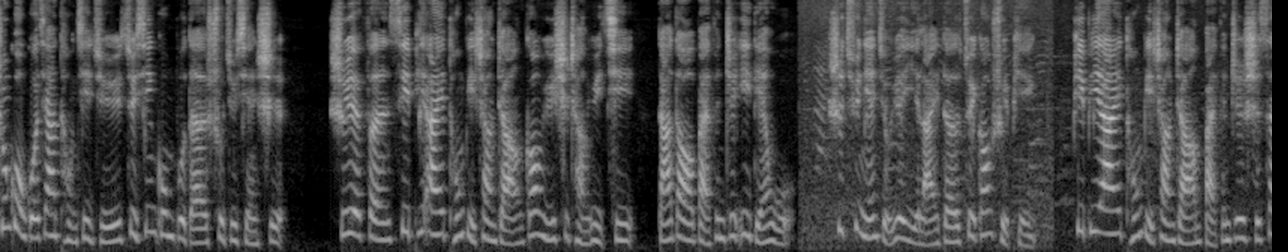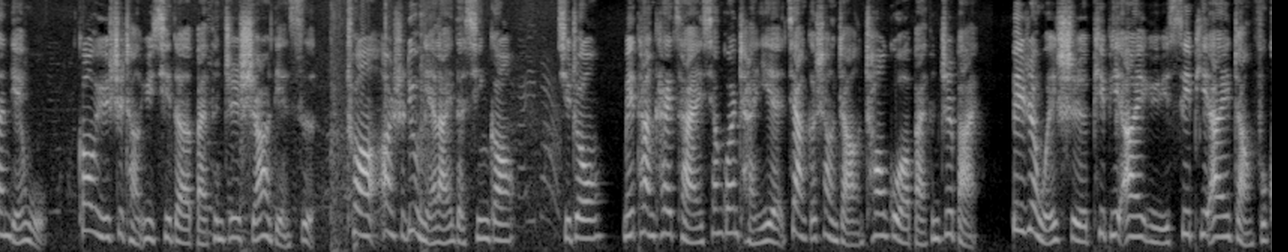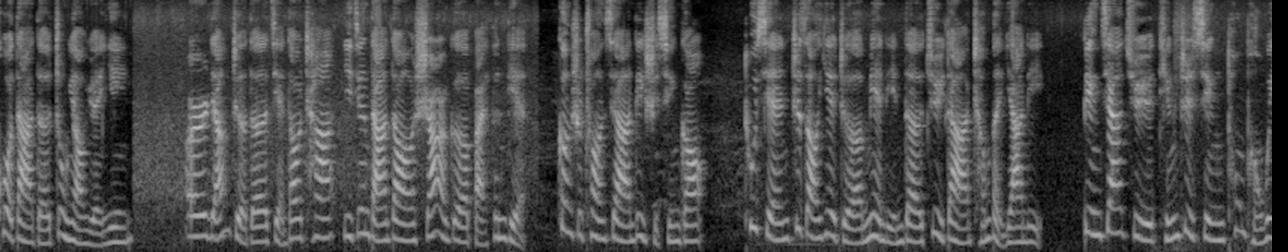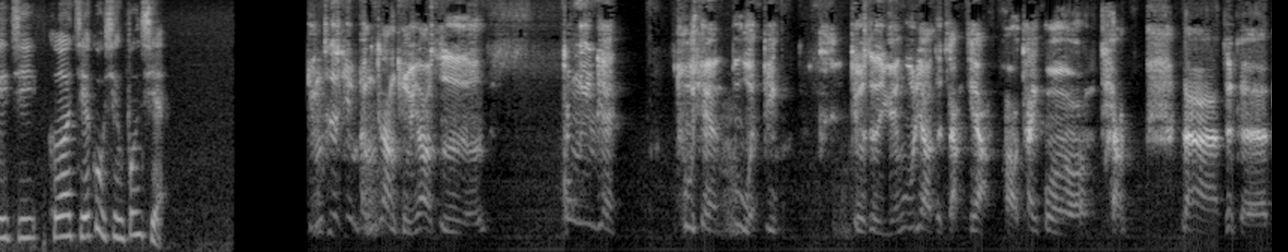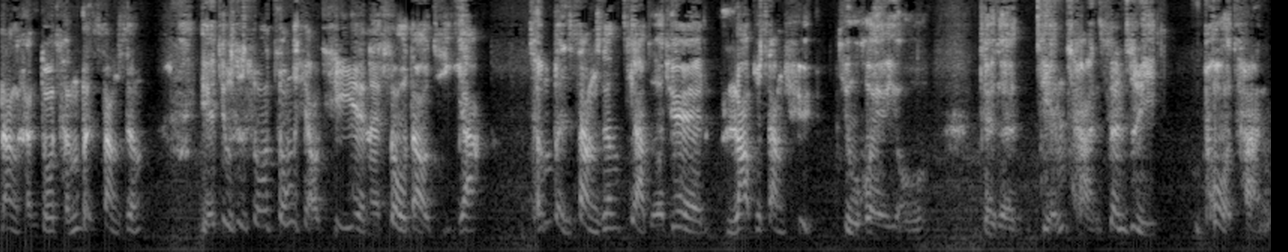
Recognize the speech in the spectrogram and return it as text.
中共国家统计局最新公布的数据显示，十月份 CPI 同比上涨高于市场预期，达到百分之一点五，是去年九月以来的最高水平。PPI 同比上涨百分之十三点五，高于市场预期的百分之十二点四，创二十六年来的新高。其中，煤炭开采相关产业价格上涨超过百分之百，被认为是 PPI 与 CPI 涨幅扩大的重要原因。而两者的剪刀差已经达到十二个百分点，更是创下历史新高，凸显制造业者面临的巨大成本压力，并加剧停滞性通膨危机和结构性风险。停滞性膨胀主要是供应链出现不稳定，就是原物料的涨价啊太过强，那这个让很多成本上升，也就是说中小企业呢受到挤压。成本上升，价格却拉不上去，就会有这个减产，甚至于破产、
